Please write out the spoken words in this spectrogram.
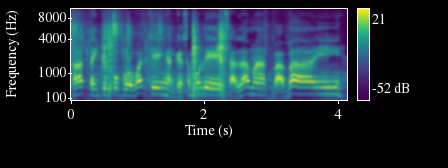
At thank you po for watching. Hanggang sa muli. Salamat. Bye-bye.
